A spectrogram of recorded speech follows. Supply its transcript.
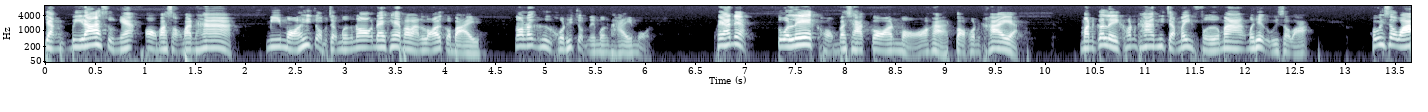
อย่างปีล่าสุดเนี้ยออกมา2,500มีหมอที่จบจากเมืองนอกได้แค่ประมาณร้อยกว่าใบ นอกนั้นคือคนที่จบในเมืองไทยหมด เพราะฉะนั้นเนี่ยตัวเลขของประชากรหมอค่ะ ต่อคนไข้อะมันก็เลยค่อนข้างที่จะไม่เฟ้อมากเมื่อเทียบกับวิศวะ เพราะวิศวะ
